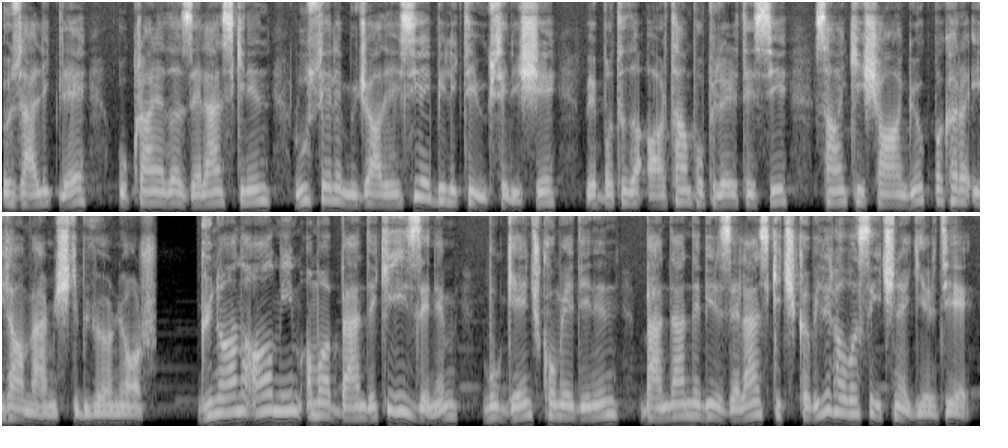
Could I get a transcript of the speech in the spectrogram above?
Özellikle Ukrayna'da Zelenski'nin Rusya ile mücadelesiyle birlikte yükselişi ve Batı'da artan popülaritesi sanki Şahan Gökbakar'a ilham vermiş gibi görünüyor. Günahını almayayım ama bendeki izlenim bu genç komedyenin benden de bir Zelenski çıkabilir havası içine girdiği.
